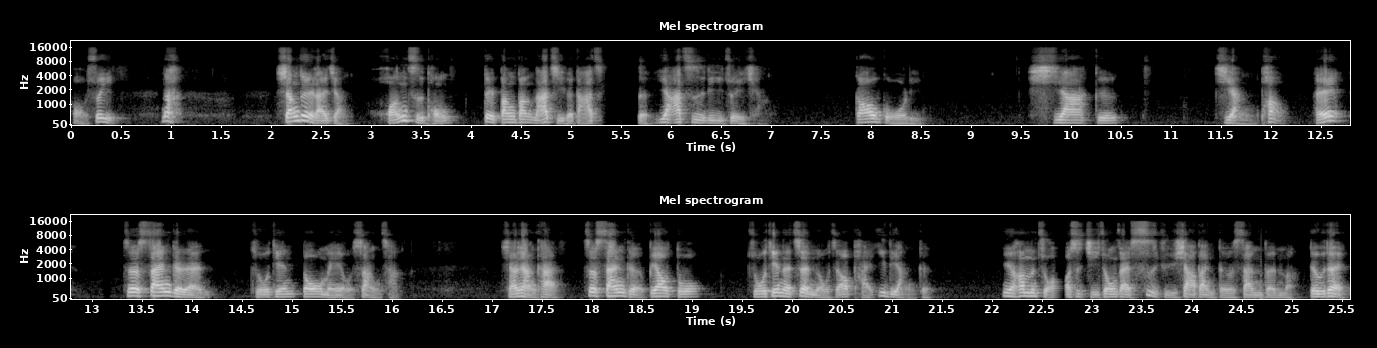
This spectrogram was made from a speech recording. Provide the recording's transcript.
哦。所以那相对来讲，黄子鹏对邦邦哪几个打者的压制力最强？高国林、虾哥、蒋炮，哎，这三个人昨天都没有上场。想想看，这三个不要多，昨天的阵容只要排一两个。因为他们主要是集中在四局下半得三分嘛，对不对？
